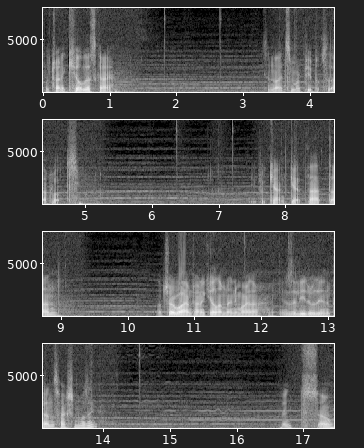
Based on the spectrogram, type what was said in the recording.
Still trying to kill this guy. Let's invite some more people to that plot. If we can't get that done. Not sure why I'm trying to kill him anymore though. Was the leader of the independence faction, was he? Think so.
